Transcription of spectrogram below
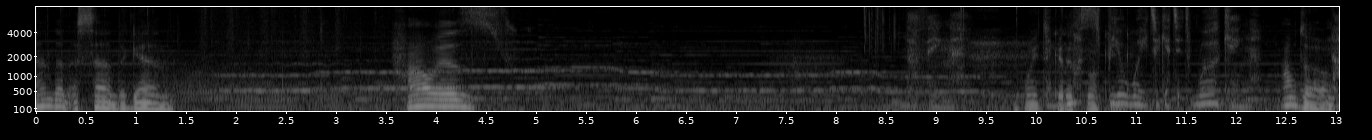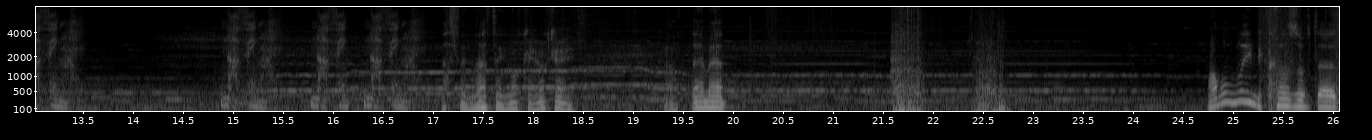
Ascend and ascend again. How is... Nothing. way to There get it must be a way to get it working. How though? Nothing. Nothing. Nothing. Nothing. Nothing, nothing. Okay, okay. God damn it. Probably because of that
